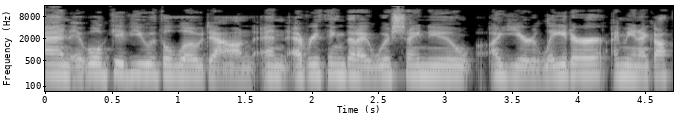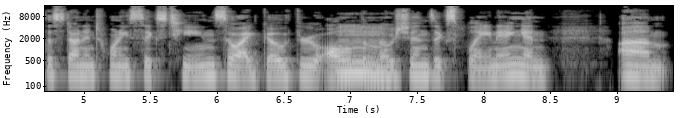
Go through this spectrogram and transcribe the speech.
and it will give you the lowdown and everything that I wish I knew a year later. I mean, I got this done in 2016, so I go through all of the Mm. motions explaining and um,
